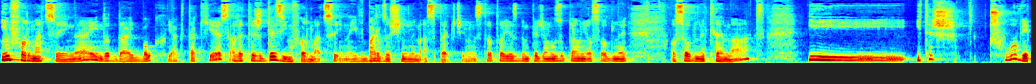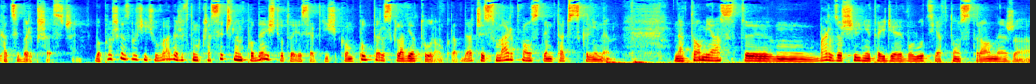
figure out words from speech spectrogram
informacyjnej, no daj Bóg, jak tak jest, ale też dezinformacyjnej w bardzo silnym aspekcie, więc to, to jest, bym powiedział, no, zupełnie osobny osobny temat i, i też człowieka cyberprzestrzeń. Bo proszę zwrócić uwagę, że w tym klasycznym podejściu to jest jakiś komputer z klawiaturą, prawda, czy smartfon z tym touchscreenem. Natomiast bardzo silnie ta idzie ewolucja w tą stronę, że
